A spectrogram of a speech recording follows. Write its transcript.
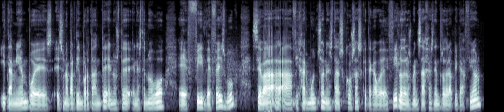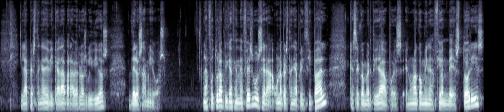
y también pues es una parte importante en este, en este nuevo eh, feed de Facebook. Se va a, fijar mucho en estas cosas que te acabo de decir, lo de los mensajes dentro de la aplicación y la pestaña dedicada para ver los vídeos de los amigos. La futura aplicación de Facebook será una pestaña principal que se convertirá pues, en una combinación de stories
